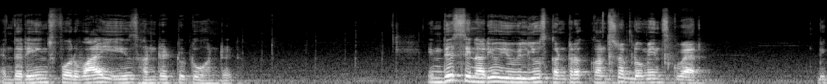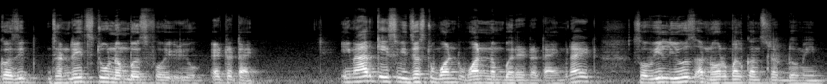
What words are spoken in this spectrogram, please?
and the range for y is 100 to 200 in this scenario you will use construct domain square because it generates two numbers for you at a time. In our case we just want one number at a time right? So we'll use a normal construct domain.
